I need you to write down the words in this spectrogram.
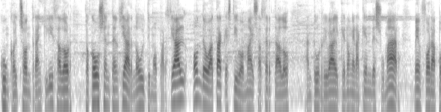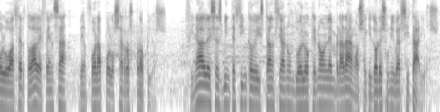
Cun colchón tranquilizador tocou sentenciar no último parcial, onde o ataque estivo máis acertado ante un rival que non era quen de sumar, ben fora polo acerto da defensa, ben fora polos erros propios Ao final eses 25 de distancia nun duelo que non lembrarán os seguidores universitarios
